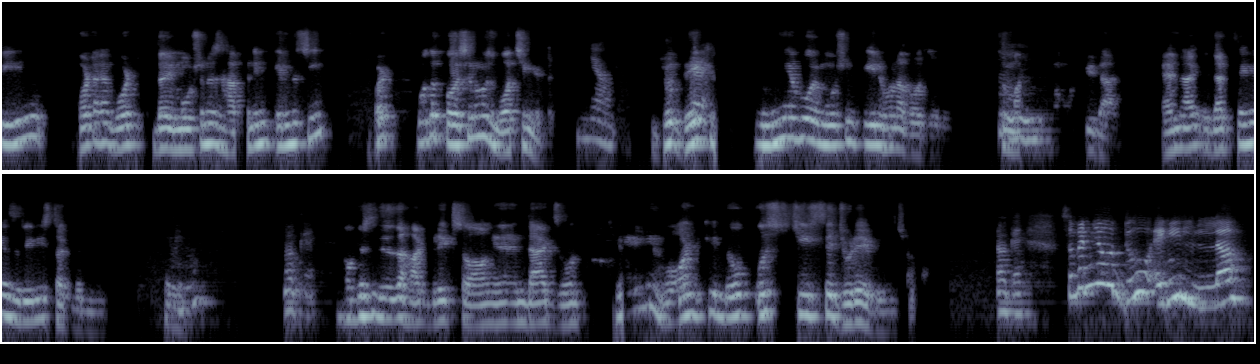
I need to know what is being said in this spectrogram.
feel what I what the emotion is happening in the scene, but for the person who is watching it. yeah जो देख उन्हें वो emotion feel होना बहुत जरूरी है. So my Mhm. be that. And I, that thing has really stuck with me. Mhm. Okay. Obviously, this is a heartbreak song, and in that zone, we really want कि लोग उस चीज से जुड़े भी Okay. So when you do any love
